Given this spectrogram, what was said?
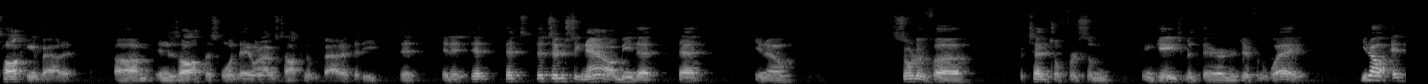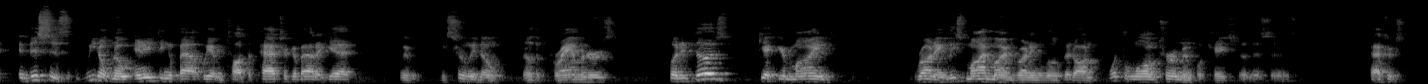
talking about it um, in his office one day when I was talking to him about it. That he that it, it, it that's that's interesting now. I mean that that you know sort of uh, potential for some engagement there in a different way. You know, and, and, this is, we don't know anything about, we haven't talked to Patrick about it yet. We, we certainly don't know the parameters, but it does get your mind running, at least my mind running a little bit on what the long term implication of this is. Patrick's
